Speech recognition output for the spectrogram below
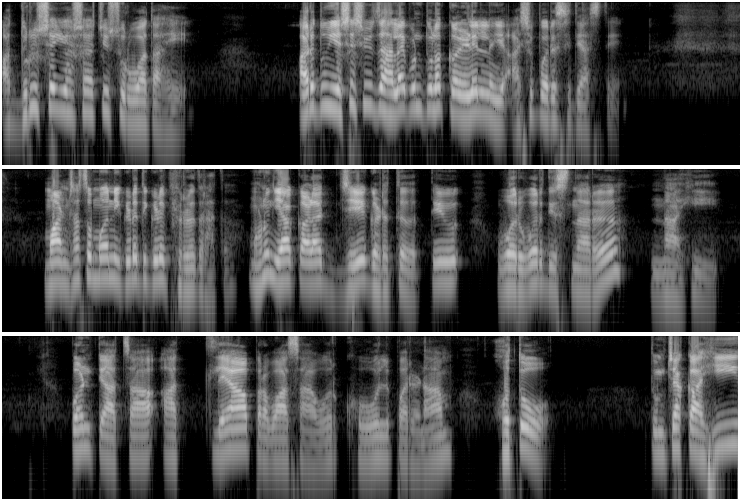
अदृश्य यशाची सुरुवात आहे. अरे तू यशस्वी झालाय पण तुला कळलेलं नाही अशी परिस्थिती असते. माणसाचं मन इकडे तिकडे फिरत राहतं. म्हणून या काळात जे घडतं ते वरवर दिसणारं नाही. पण त्याचा आतल्या प्रवासावर खोल परिणाम होतो. तुमच्या काही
